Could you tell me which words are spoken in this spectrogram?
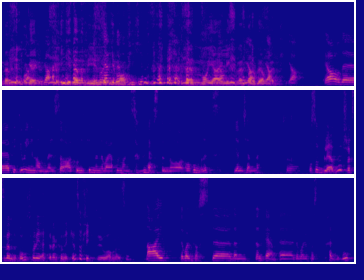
Hvem? Ok, Ja, ja. ikke i denne byen, og ikke mann. byen, Hvem må jeg Ja. ligge med for ja, å bli anmeldt? ja. ja, og det fikk jo ingen anmeldelser av kronikken, men det var iallfall mange som leste den og, og humret gjenkjennende. Så Og så ble den et slags vendepunkt, fordi etter den kronikken så fikk du jo anmeldelser. Nei, det var jo først eh, den, den ene, eh, Det var jo først tredje bok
